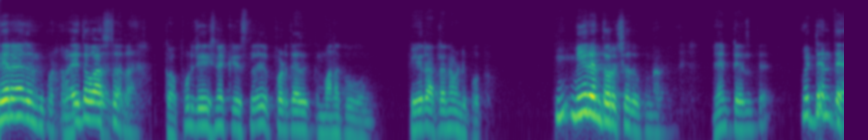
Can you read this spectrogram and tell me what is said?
పేరు అనేది ఉండిపోతుంది. అయితే వాస్తవం ఒకప్పుడు చేసిన కేసులు ఎప్పటికది మనకు పేరు అట్లనే ఉండిపోతుంది. మీరు ఎంతవరకు చదువుకున్నారు? నేను టెన్త్. మీరు టెన్త్?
